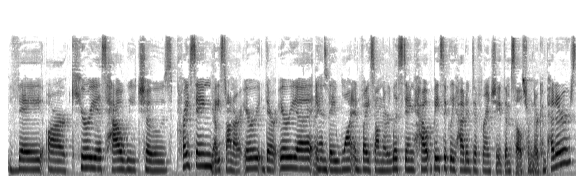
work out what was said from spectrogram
they are curious how we chose pricing yep. based on our area, their area, right. and they want advice on their listing, how basically how to differentiate themselves from their competitors.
